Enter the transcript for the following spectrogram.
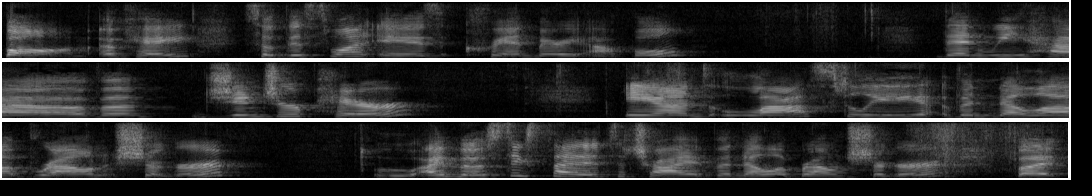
bomb, okay? So this one is cranberry apple. Then we have ginger pear. And lastly, vanilla brown sugar. Ooh, I'm most excited to try vanilla brown sugar, but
